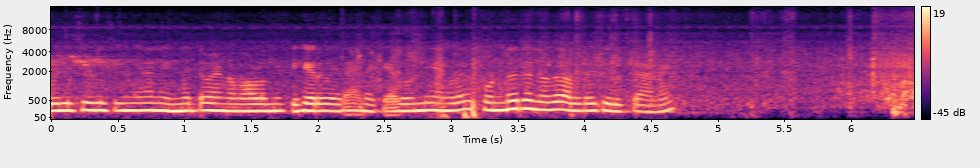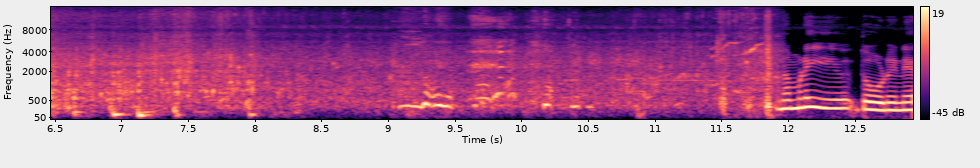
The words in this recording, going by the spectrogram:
വിളിച്ച് വിളിച്ച് ഇങ്ങനെ നിന്നിട്ട് വേണം അവളൊന്ന് കയറി വരാനൊക്കെ. അതുകൊണ്ട് ഞങ്ങൾ കൊണ്ടുവരുന്നത് വളരെ ചുരുക്കമാണ് നമ്മുടെ ഈ തോടിന്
